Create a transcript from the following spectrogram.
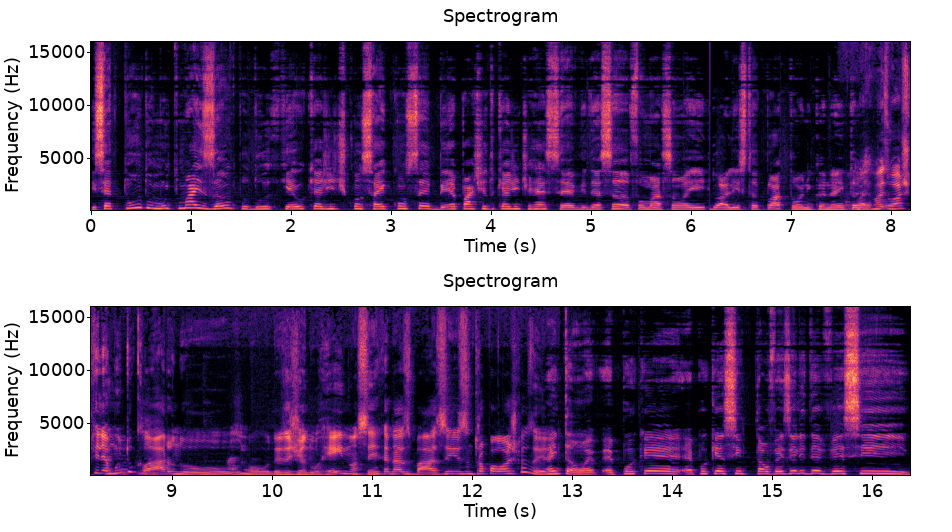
isso é tudo muito mais amplo do que o que a gente consegue conceber a partir do que a gente recebe dessa formação aí dualista platônica, né? Então, Mas, mas eu acho que ele é muito claro no, no Desejando o Reino acerca das bases antropológicas É, dele. então, é, é porque é porque assim, talvez ele devesse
